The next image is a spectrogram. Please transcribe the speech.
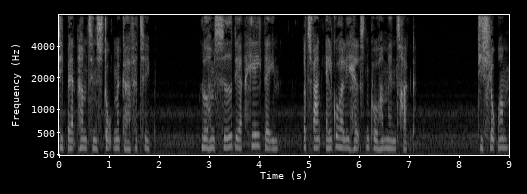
De bandt ham til en stol med gaffatape. Lod ham sidde der hele dagen og tvang alkohol i halsen på ham med en trakt. De slog ham,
